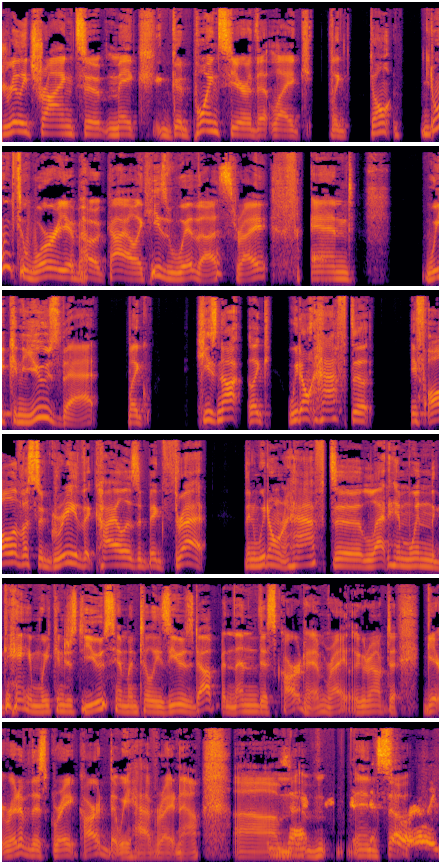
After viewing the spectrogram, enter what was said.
really trying to make good points here that like like don't you don't need to worry about Kyle. Like he's with us, right? And we can use that. Like he's not like we don't have to. If all of us agree that Kyle is a big threat, then we don't have to let him win the game. We can just use him until he's used up and then discard him, right? we don't have to get rid of this great card that we have right now. Um, exactly. and it's so, so early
